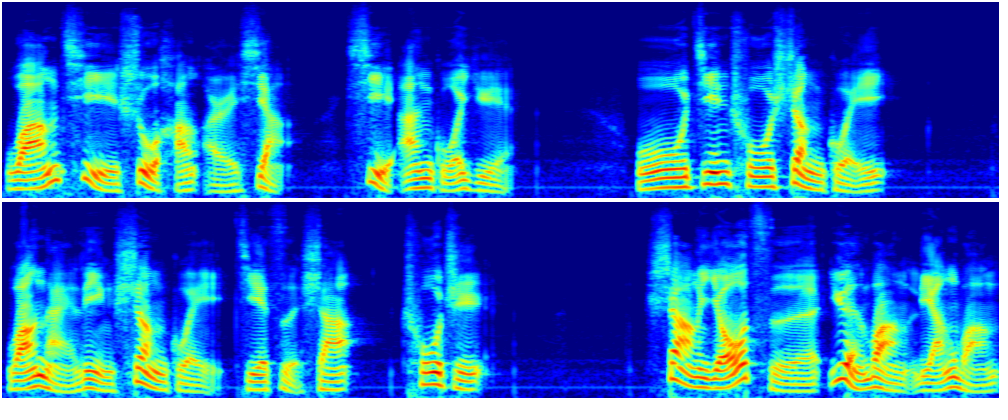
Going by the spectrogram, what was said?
王气数行而下。谢安国曰：“吾今出圣鬼。”王乃令圣鬼皆自杀，出之。上有此愿望梁王。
